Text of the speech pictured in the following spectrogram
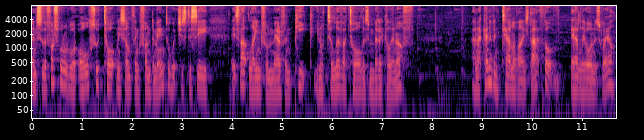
And so the First World War also taught me something fundamental, which is to say, it's that line from Mervyn Peake, you know, to live at all is miracle enough. And I kind of internalised that thought early on as well.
